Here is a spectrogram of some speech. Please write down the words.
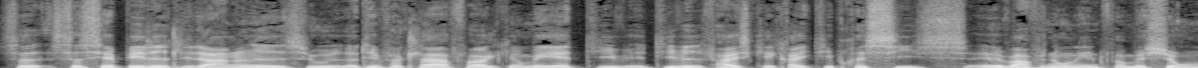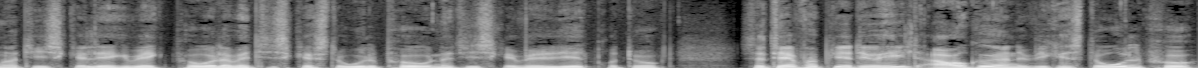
så, så ser billedet lidt anderledes ud, og det forklarer folk jo med, at de, de ved faktisk ikke rigtig præcis, øh, hvad for nogle informationer de skal lægge vægt på, eller hvad de skal stole på, når de skal vælge et produkt. Så derfor bliver det jo helt afgørende, at vi kan stole på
